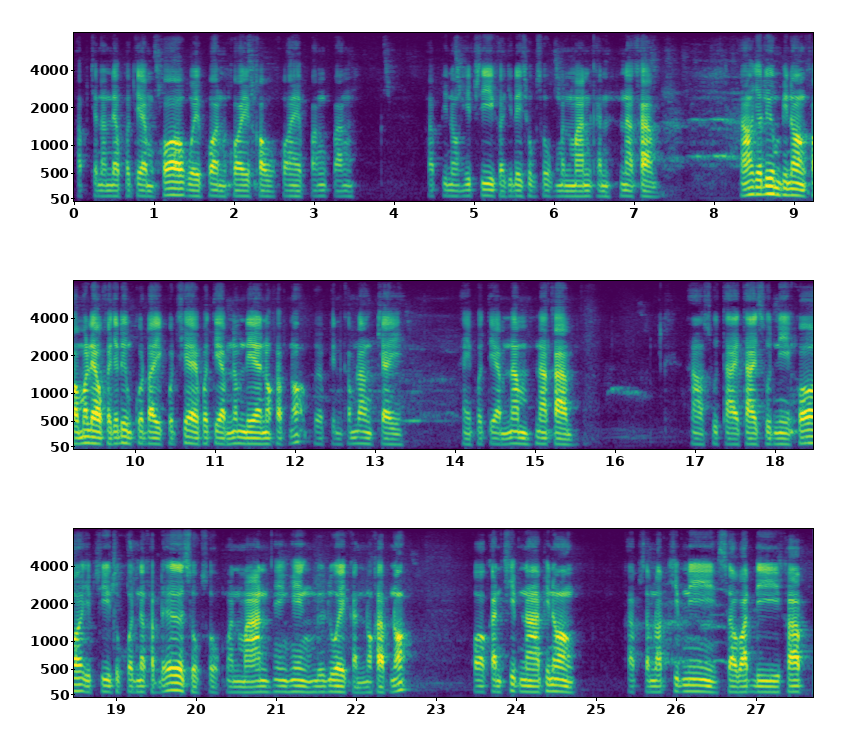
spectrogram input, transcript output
ครับฉะนั้นแล้วพอแต้มขออวยพรคอยเขาขอให้ปังปังๆครับพี่น้องเอฟซีก็จะได้โชคโชคมันมันๆกันนะครับเอาจะลืมพี่น้องเขามาแล้วก็จะลืมกดไลค์กดแชร์พอแต้มน้ำแดงเนาะครับเนาะเพื่อเป็นกำลังใจให้พอแต้มนำนะครั เอาสุดท้ายท้ายสุดนี้ก็อีซีทุกคนนะครับ เด้อโศกโศกมันมันเฮงเฮงรวยๆกันเนาะครับเนาะพอกันชิปนาพี่น้อง ครับสำหรับคลิปนี้สวัสดีครับผ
